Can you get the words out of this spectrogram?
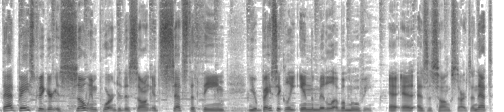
that bass figure is so important to this song. It sets the theme. You're basically in the middle of a movie as the song starts. And that's,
